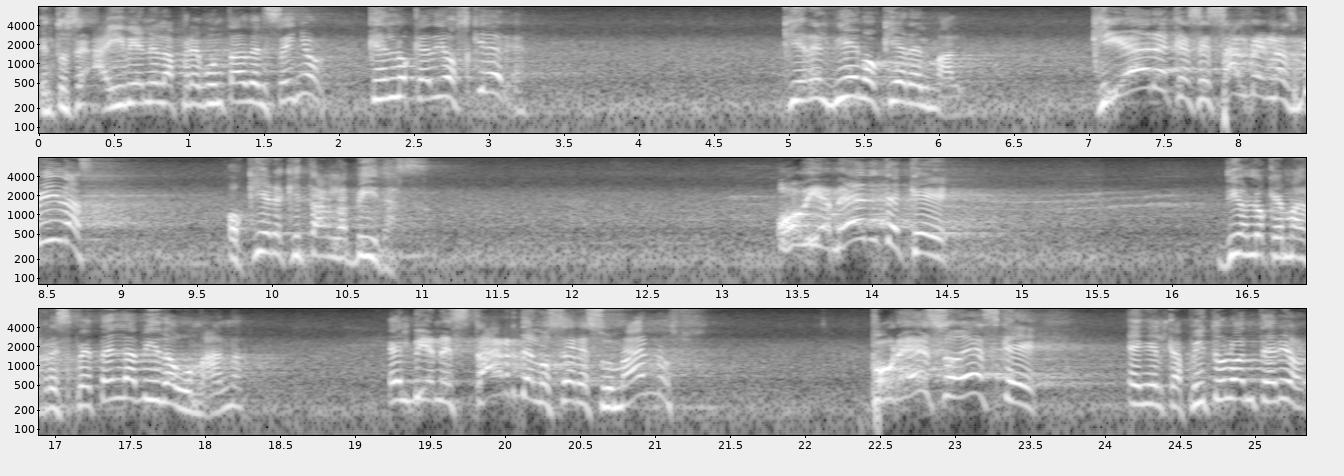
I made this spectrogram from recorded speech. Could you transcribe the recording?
Entonces ahí viene la pregunta del Señor. ¿Qué es lo que Dios quiere? ¿Quiere el bien o quiere el mal? ¿Quiere que se salven las vidas o quiere quitar las vidas? Obviamente que Dios lo que más respeta es la vida humana el bienestar de los seres humanos. Por eso es que en el capítulo anterior,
